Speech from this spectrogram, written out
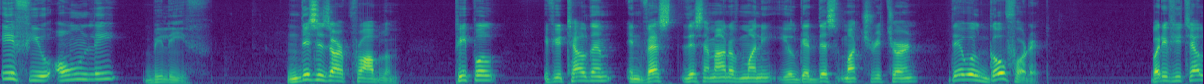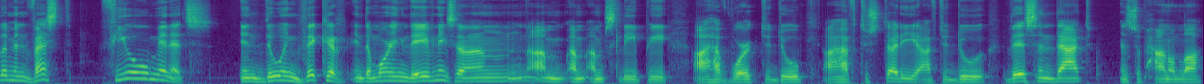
if you only believe. And this is our problem. People, if you tell them invest this amount of money, you'll get this much return, they will go for it. But if you tell them invest few minutes in doing dhikr in the morning and the evenings, um, I'm, I'm, I'm sleepy, I have work to do, I have to study, I have to do this and that. And subhanAllah,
